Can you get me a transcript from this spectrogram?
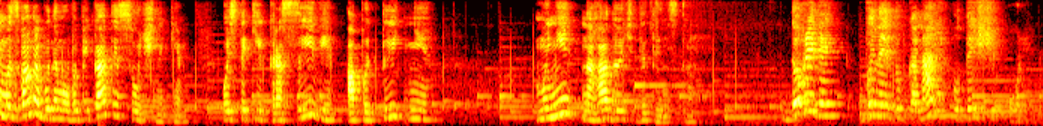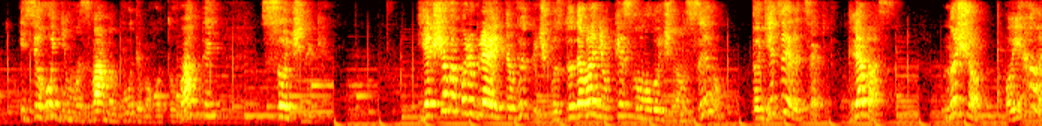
ми з вами будемо випікати сочники. Ось такі красиві, апетитні. Мені нагадують дитинство. Добрий день! Ви на youtube каналі у тещі Олі. І сьогодні ми з вами будемо готувати сочники. Якщо ви полюбляєте випічку з додаванням кисломолочного сиру, тоді цей рецепт для вас. Ну що, поїхали?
